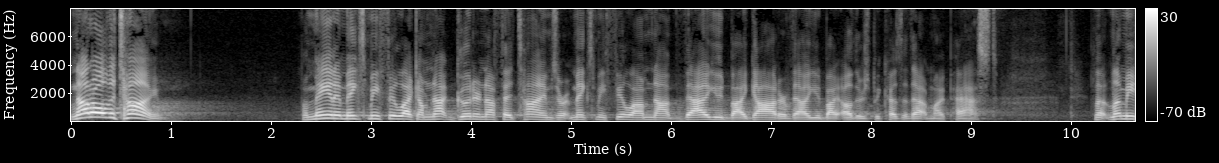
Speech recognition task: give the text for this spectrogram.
Not all the time. But man, it makes me feel like I'm not good enough at times, or it makes me feel I'm not valued by God or valued by others because of that in my past. Let, let me,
